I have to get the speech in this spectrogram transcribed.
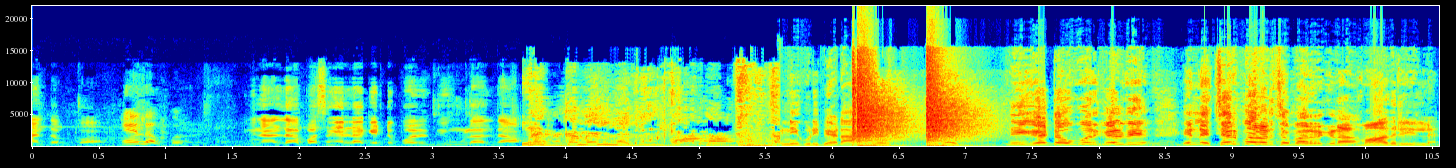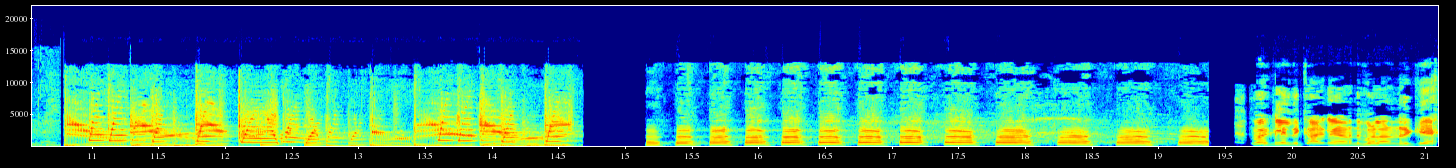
ஏன் தப்பா? ஏன் தப்பு? இதனால தான் பசங்க எல்லாம் கெட்டு போறது உங்களால தான். நீ குடிப்பியாடா? நீ கேட்ட ஒவ்வொரு கேள்வி என்ன செருப்பால் அடிச்ச மாதிரி இருக்குடா. மாதிரி இல்ல. மக்கள் இந்த காட்டுல நடந்து போலான்னு இருக்கேன்.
